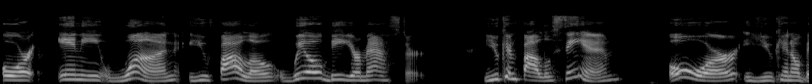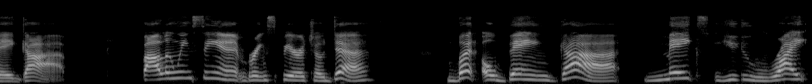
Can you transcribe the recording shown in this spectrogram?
or anyone you follow will be your master. You can follow sin or you can obey God. Following sin brings spiritual death, but obeying God makes you right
